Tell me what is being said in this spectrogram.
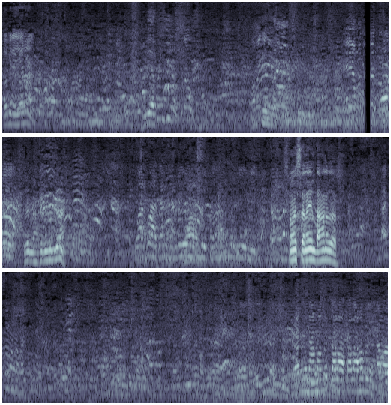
ছবি রইয়া না? সমস্যা নাই দেখানো যার হবে তালা তালা হবে, তালা।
